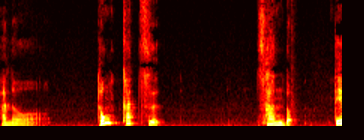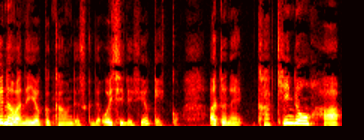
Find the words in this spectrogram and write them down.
あの、とんかつサンドっていうのはね、よく買うんですけど、美味しいですよ、結構。あとね、柿の葉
